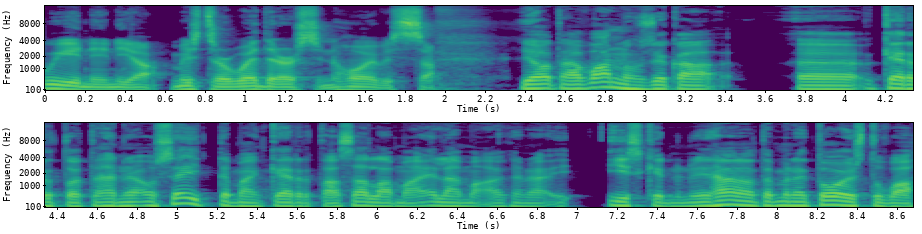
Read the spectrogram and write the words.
Queenin ja Mr. Weathersin hoivissa. Joo, tämä vanhus, joka ö, kertoo, että hän on seitsemän kertaa salamaa elämän aikana iskenyt, niin hän on tämmöinen toistuva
